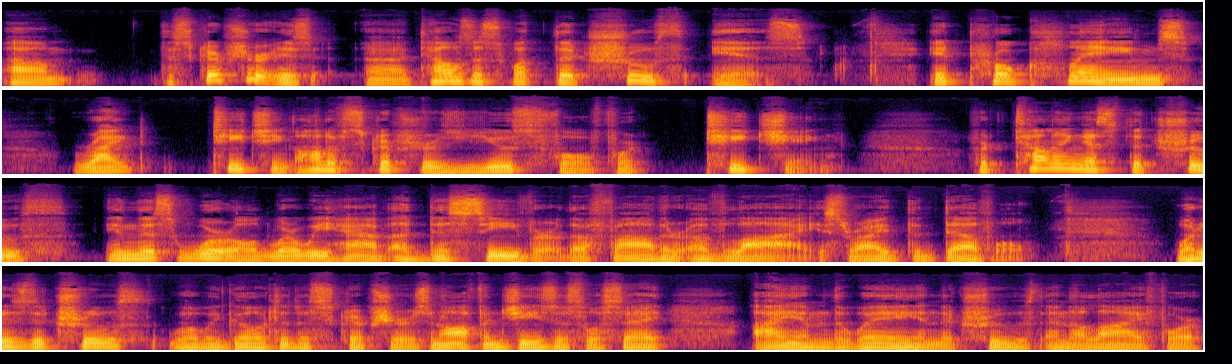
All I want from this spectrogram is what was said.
Um, the scripture is uh, tells us what the truth is. It proclaims right teaching. All of scripture is useful for teaching, for telling us the truth in this world where we have a deceiver, the father of lies, right? The devil. What is the truth? Well, we go to the scriptures, and often Jesus will say, I am the way and the truth and the life, or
